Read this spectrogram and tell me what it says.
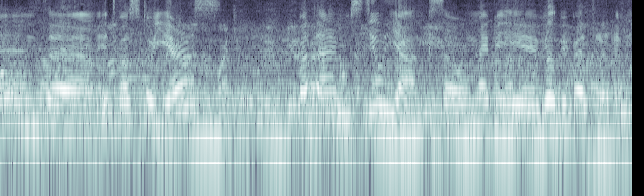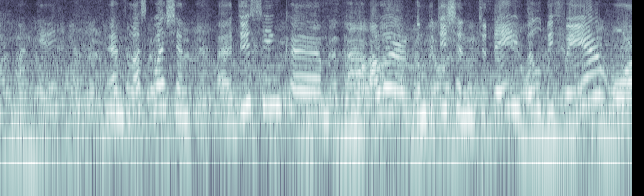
and uh, it was two years, but I'm still young, so maybe it will be better. Okay. And last question, uh, do you think um, uh, our competition today will be fair or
